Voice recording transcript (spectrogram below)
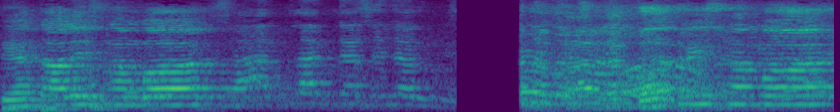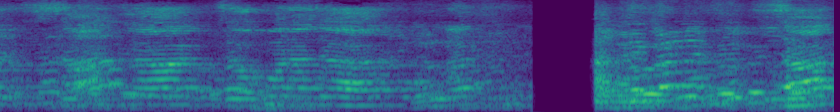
તેતાલીસ નંબર. સાત લાખ દસ હજાર રૂપિયા. બત્રીસ નંબર. સાત લાખ ચોપન હજાર. સાત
